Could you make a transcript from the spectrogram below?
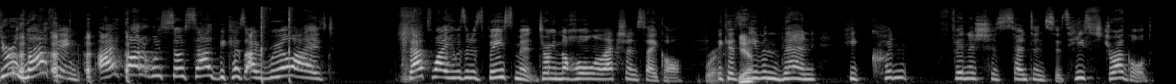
you're laughing. I thought it was so sad because I realized that's why he was in his basement during the whole election cycle. Right. Because yep. even then, he couldn't finish his sentences. He struggled.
